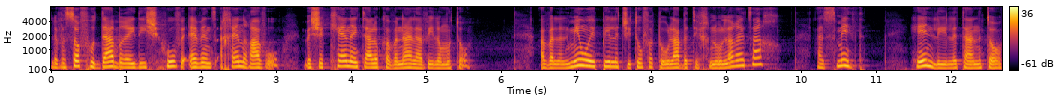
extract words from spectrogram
לבסוף הודה בריידי שהוא ואבנס אכן רבו, ושכן הייתה לו כוונה להביא למותו. אבל על מי הוא הפיל את שיתוף הפעולה בתכנון לרצח? על סמית. הינדלי, לטענתו,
